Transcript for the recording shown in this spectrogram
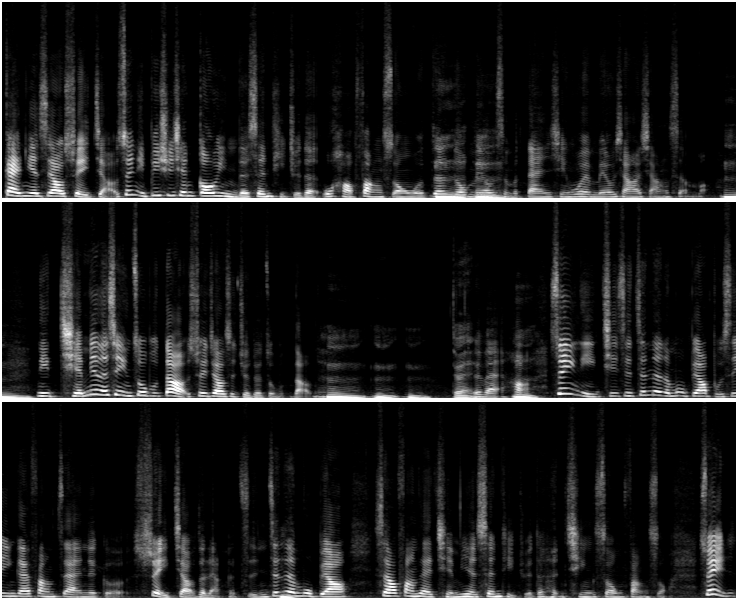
概念是要睡觉，所以你必须先勾引你的身体，觉得我好放松，我真的都没有什么担心，我也没有想要想什么。嗯你前面的事情做不到，睡觉是绝对做不到的。嗯嗯嗯，对，对不对？好、嗯所以你其实真正的目标不是应该放在那个睡觉这两个字，你真正的目标是要放在前面，身体觉得很轻松放松。所以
